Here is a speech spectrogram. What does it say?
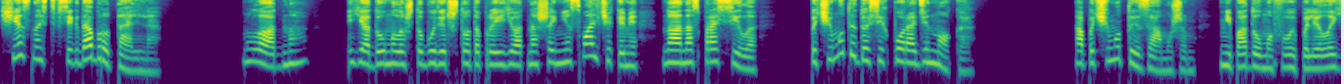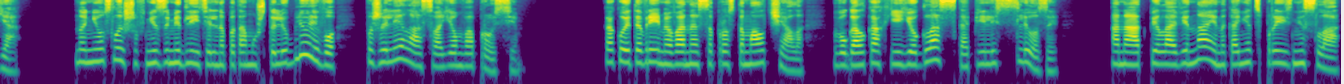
«Честность всегда брутальна». «Ладно». Я думала, что будет что-то про ее отношения с мальчиками, но она спросила, «Почему ты до сих пор одинока?» «А почему ты замужем?» Не подумав, выпалила я. Но не услышав незамедлительно, потому что люблю его, пожалела о своем вопросе. Какое-то время Ванесса просто молчала, в уголках ее глаз скопились слезы. Она отпила вина и, наконец, произнесла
